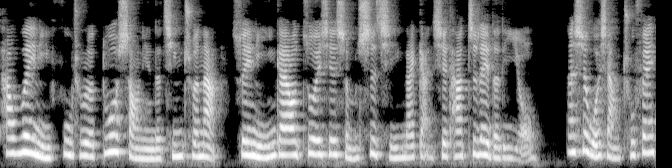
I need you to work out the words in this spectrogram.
他为你付出了多少年的青春啊！所以你应该要做一些什么事情来感谢他之类的理由。但是我想，除非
